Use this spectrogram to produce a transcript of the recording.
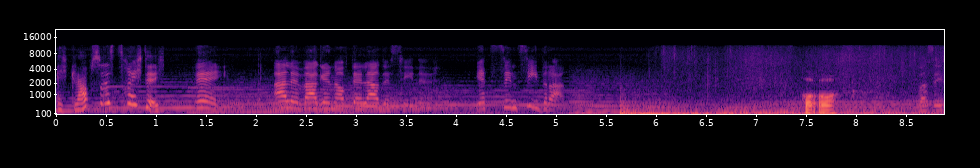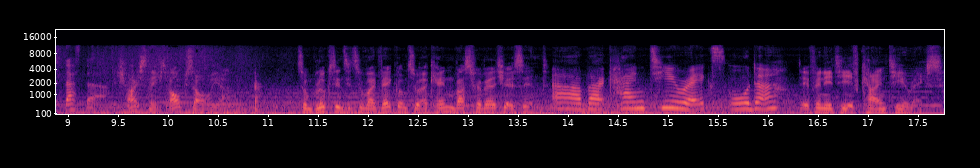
Ich glaube, so ist's richtig. Hey, alle Wagen auf der Ladeszene. Jetzt sind Sie dran. Oh oh. Was ist das da? Ich weiß nicht, Raubsaurier. Zum Glück sind sie zu weit weg, um zu erkennen, was für welche es sind. Aber kein T-Rex, oder? Definitiv kein T-Rex.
